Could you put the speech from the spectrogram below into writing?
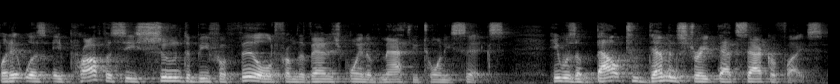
But it was a prophecy soon to be fulfilled from the vantage point of Matthew 26. He was about to demonstrate that sacrifice.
